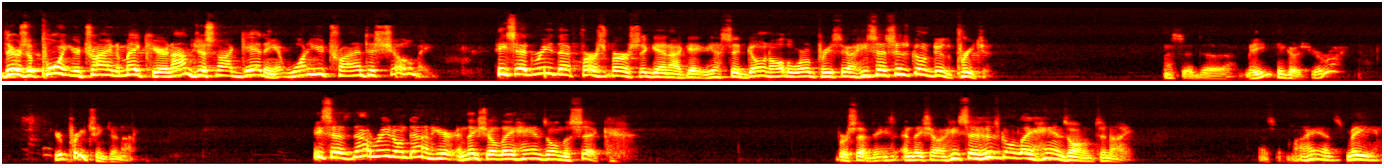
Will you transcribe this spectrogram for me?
There's a point you're trying to make here, and I'm just not getting it. What are you trying to show me? He said, Read that first verse again I gave you. I said, Go in all the world, preach. He says, Who's going to do the preaching? I said, uh, Me? He goes, You're right. You're preaching tonight. He says, Now read on down here, and they shall lay hands on the sick. Verse 17, and they shall, he said, Who's going to lay hands on them tonight? I said, My hands, me.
